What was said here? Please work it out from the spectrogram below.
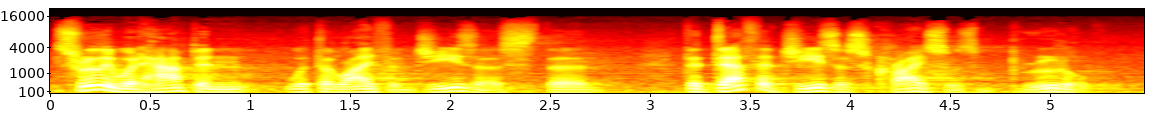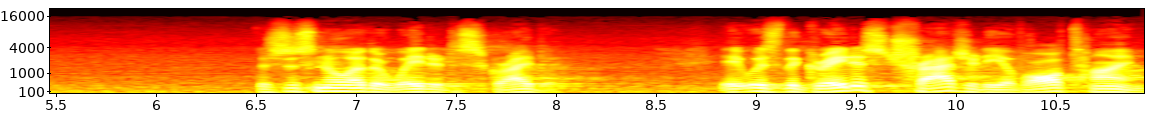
It's really what happened with the life of Jesus. The, the death of Jesus Christ was brutal. There's just no other way to describe it. It was the greatest tragedy of all time,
